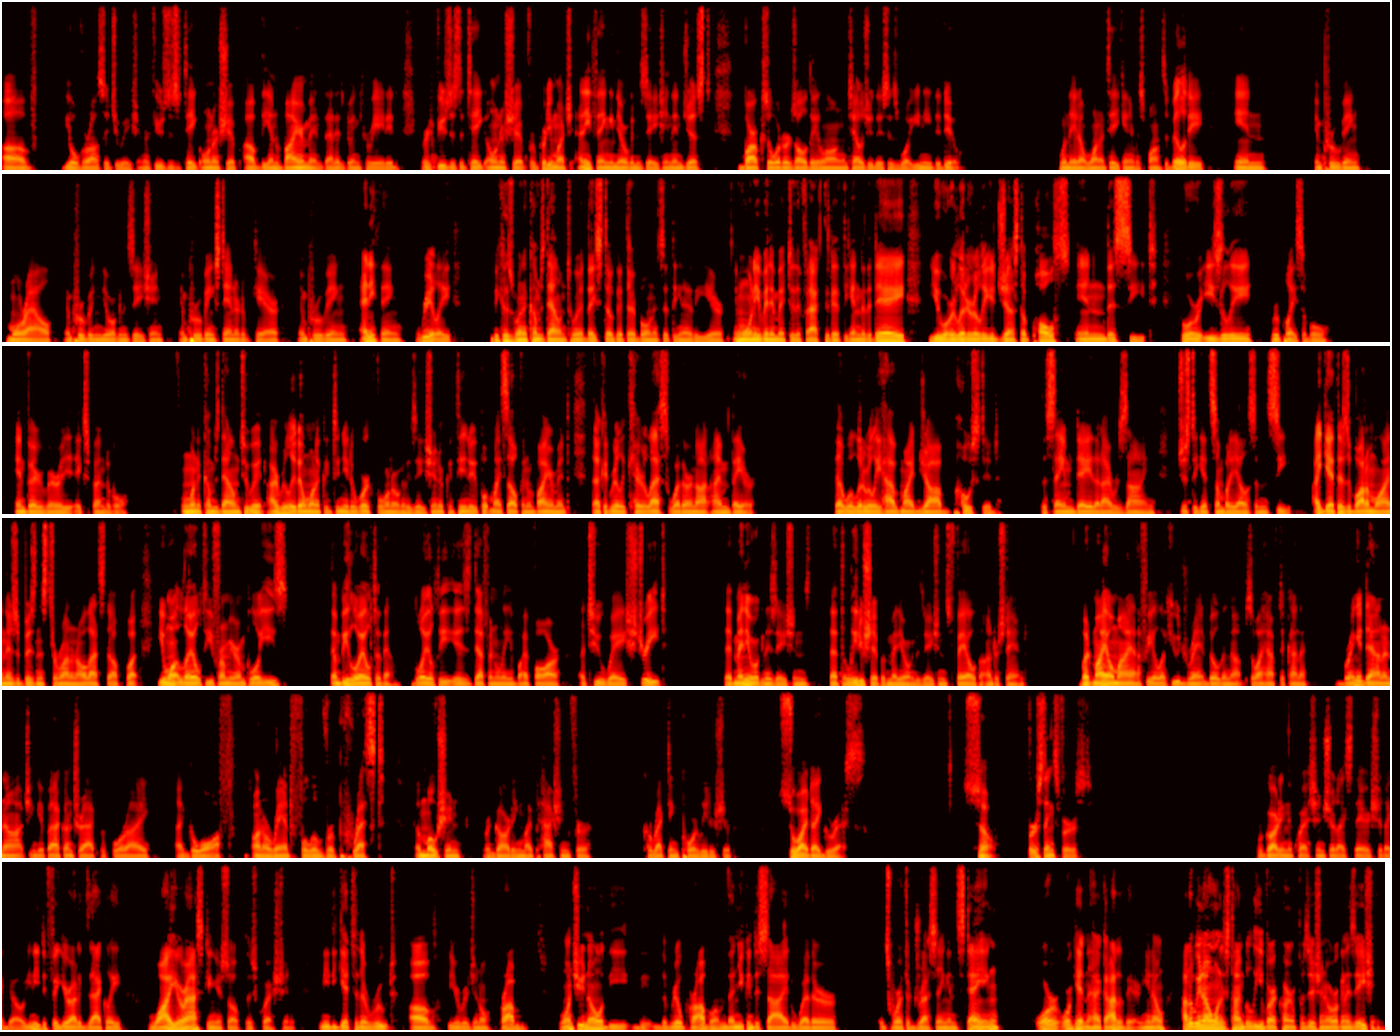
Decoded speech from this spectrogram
of the overall situation, refuses to take ownership of the environment that has been created, refuses to take ownership for pretty much anything in the organization, and just barks orders all day long and tells you this is what you need to do when they don't want to take any responsibility in improving morale, improving the organization, improving standard of care, improving anything really. Because when it comes down to it, they still mm-hmm. get their bonus at the end of the year and won't even admit to the fact that at the end of the day, you are literally just a pulse in the seat who are easily replaceable and very, very expendable. And when it comes down to it, I really don't want to continue to work for an organization or continue to put myself in an environment that could really care less whether or not I'm there that will literally have my job posted the same day that I resign just to get somebody else in the seat. I get there's a bottom line, there's a business to run and all that stuff, but you want loyalty from your employees, then be loyal to them. Loyalty is definitely by far a two way street that many organizations, that the leadership of many organizations fail to understand. But my oh my, I feel a huge rant building up. So I have to kind of bring it down a notch and get back on track before I I go off on a rant full of repressed emotion regarding my passion for correcting poor leadership. So I digress. So, first things first, regarding the question, should I stay or should I go? You need to figure out exactly why you're asking yourself this question. You need to get to the root of the original problem. Once you know the, the, the real problem, then you can decide whether it's worth addressing and staying or or getting the heck out of there. You know, how do we know when it's time to leave our current position or organization?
